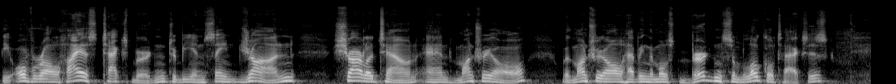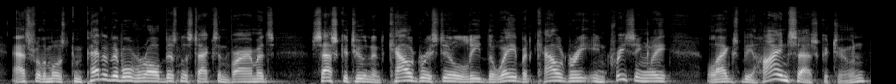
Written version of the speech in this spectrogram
the overall highest tax burden to be in St. John, Charlottetown, and Montreal, with Montreal having the most burdensome local taxes. As for the most competitive overall business tax environments, Saskatoon and Calgary still lead the way, but Calgary increasingly lags behind Saskatoon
